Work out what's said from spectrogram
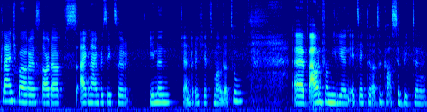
Kleinsparer, Startups, EigeinbesitzerInnen, gender ich jetzt mal dazu, äh, Bauernfamilien etc. zur Kasse bitten.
